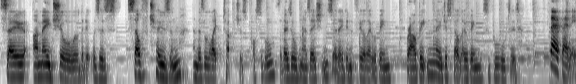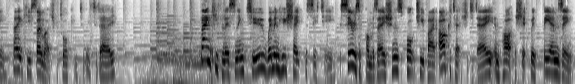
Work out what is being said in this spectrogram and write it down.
So I made sure that it was as self chosen and as light touch as possible for those organisations so they didn't feel they were being browbeaten, they just felt they were being supported. Claire Bennie, thank you so much for talking to me today. Thank you for listening to Women Who Shape the City, a series of conversations brought to you by Architecture Today in partnership with VM Zinc,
